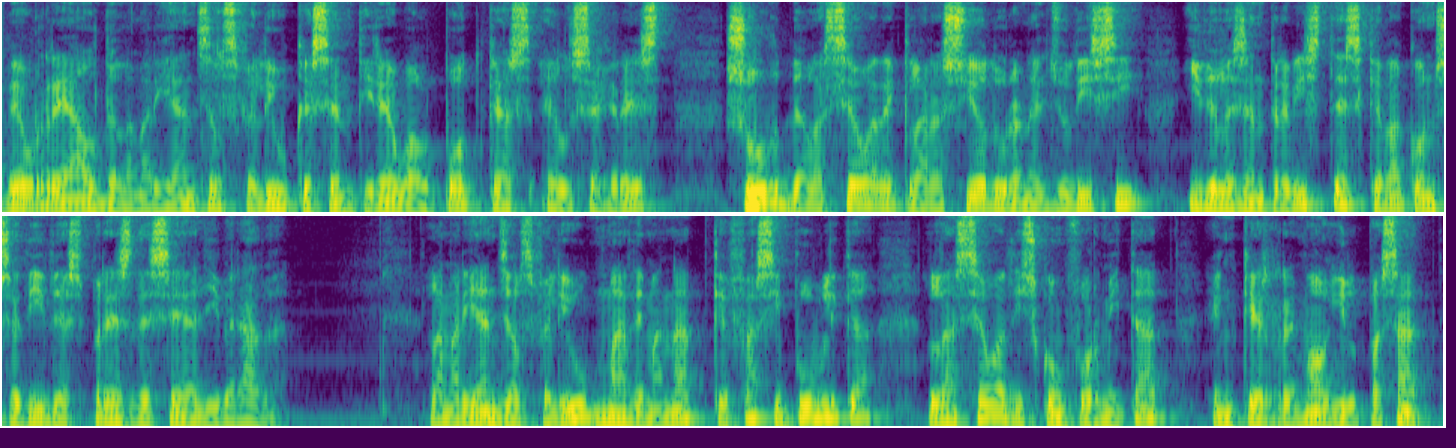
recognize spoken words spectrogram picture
veu real de la Maria Àngels Feliu que sentireu al podcast El Segrest surt de la seva declaració durant el judici i de les entrevistes que va concedir després de ser alliberada. La Maria Àngels Feliu m'ha demanat que faci pública la seva disconformitat en què es remogui el passat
